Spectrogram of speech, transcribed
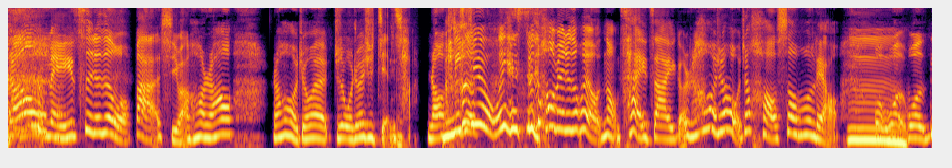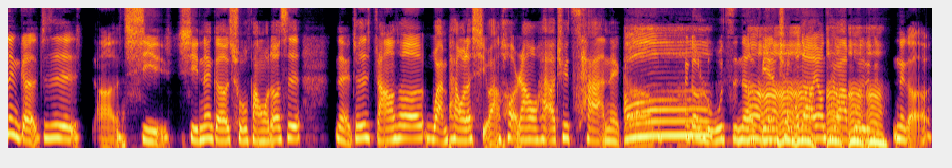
然后每一次就是我爸洗完后，然后，然后我就会，就是我就会去检查，然后你就是 我也是就是后面就是会有那种菜渣一个，然后我就我就好受不了。嗯我我我那个就是呃洗洗那个厨房，我都是那就是假如说碗盘我都洗完后，然后我还要去擦那个、哦那个炉子那边，全部都要用菜瓜布那个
